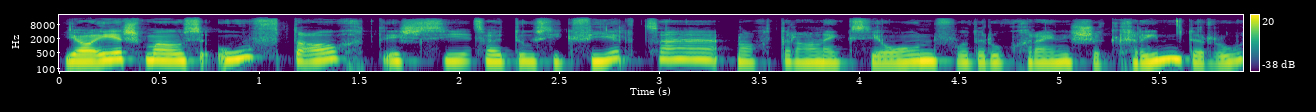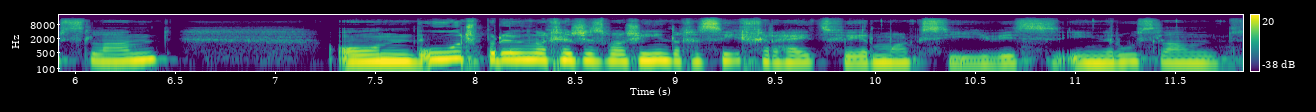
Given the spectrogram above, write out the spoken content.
Ja, erstmals auftaucht ist sie 2014 nach der Annexion von der ukrainischen Krim der Russland und ursprünglich ist es wahrscheinlich eine Sicherheitsfirma wie es in Russland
